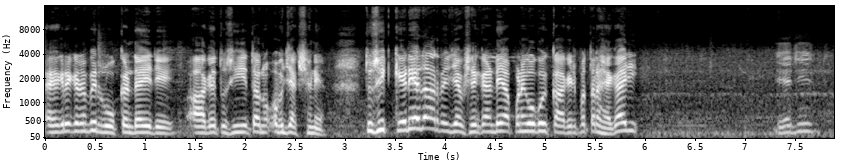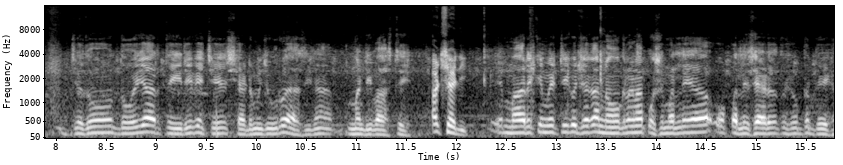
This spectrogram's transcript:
ਐਗਰੇ ਕਰਨਾ ਵੀ ਰੋਕਣ ਡਏ ਜੇ, ਆ ਕੇ ਤੁਸੀਂ, ਤੁਹਾਨੂੰ ਆਬਜੈਕਸ਼ਨ ਆ। ਤੁਸੀਂ ਕਿਹੜੇ ਆਧਾਰ ਤੇ ਆਬਜੈਕਸ਼ਨ ਕਰਦੇ ਆਪਣੇ ਕੋਲ ਕੋਈ ਕਾਗਜ਼ ਪੱਤਰ ਹੈਗਾ ਜੀ? ਇਹ ਜੀ ਜਦੋਂ 2023 ਦੇ ਵਿੱਚ ਸ਼ੈੱਡ ਮਨਜ਼ੂਰ ਹੋਇਆ ਸੀ ਨਾ ਮੰਡੀ ਵਾਸਤੇ ਅੱਛਾ ਜੀ। ਇਹ ਮਾਰਕ ਕਮੇਟੀ ਕੋ ਜਗ੍ਹਾ ਨੌ ਕਰਾਣਾ ਕੁਛ ਮਰਲੇ ਆ ਉਹ ਪਰਲੀ ਸਾਈਡ ਤੇ ਤੁਸੀਂ ਉਧਰ ਦੇਖ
